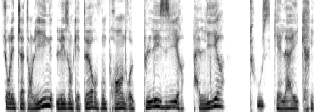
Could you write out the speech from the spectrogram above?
Sur les chats en ligne, les enquêteurs vont prendre plaisir à lire tout ce qu'elle a écrit.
